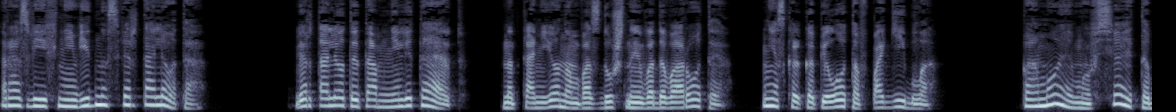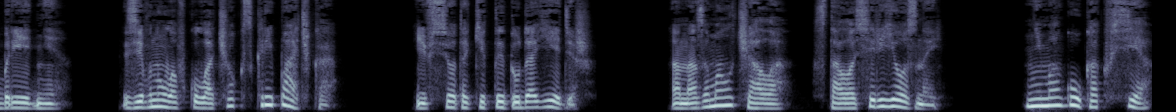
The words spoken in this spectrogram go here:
Разве их не видно с вертолета? Вертолеты там не летают. Над каньоном воздушные водовороты. Несколько пилотов погибло. По-моему, все это бредни. Зевнула в кулачок скрипачка. И все-таки ты туда едешь. Она замолчала, стала серьезной. Не могу, как все.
